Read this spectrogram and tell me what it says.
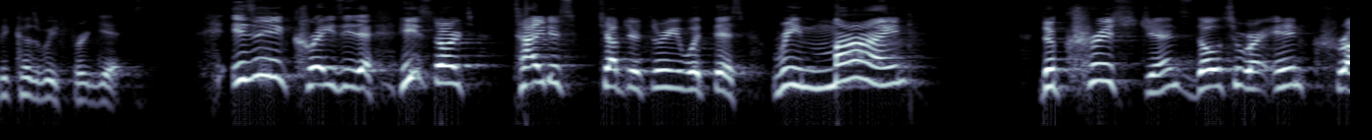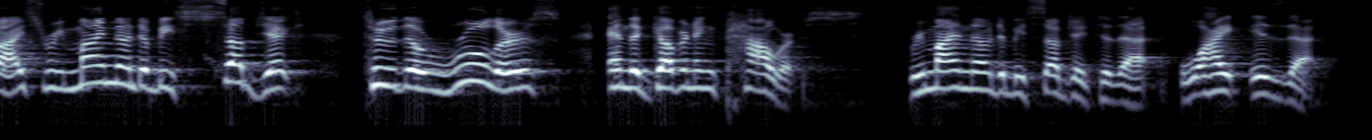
because we forget. Isn't it crazy that he starts Titus chapter 3 with this? Remind the Christians, those who are in Christ, remind them to be subject to the rulers and the governing powers. Remind them to be subject to that. Why is that?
